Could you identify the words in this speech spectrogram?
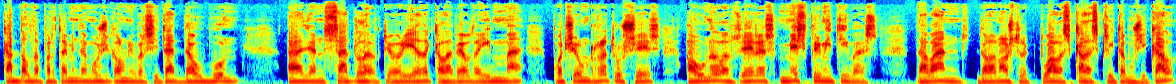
cap del Departament de Música a la Universitat d'Aubun, ha llançat la teoria de que la veu d'Imma pot ser un retrocés a una de les eres més primitives. Davant de la nostra actual escala escrita musical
